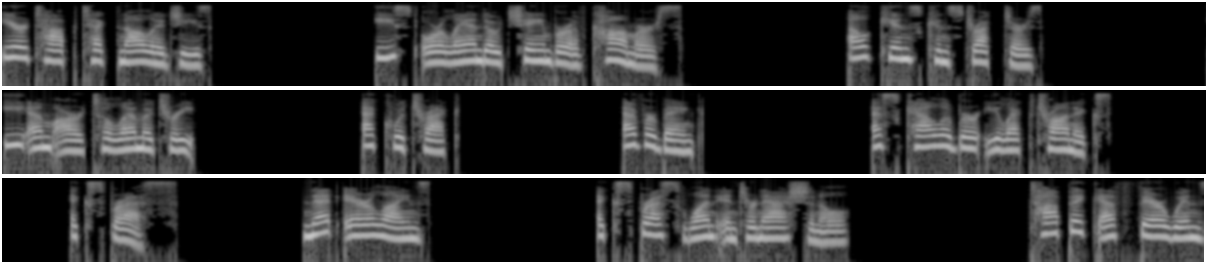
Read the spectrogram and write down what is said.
Eartop Technologies East Orlando Chamber of Commerce. Elkins Constructors. EMR Telemetry. Equitrac. Everbank. Excalibur Electronics. Express. Net Airlines. Express One International Topic F. Fairwinds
